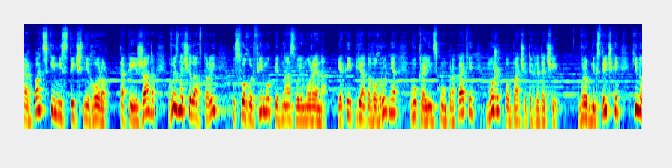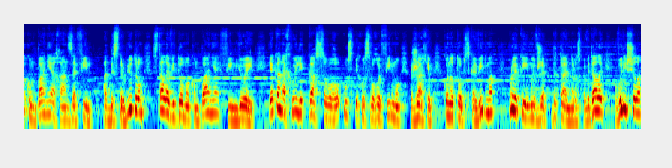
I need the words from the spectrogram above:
Карпатський містичний горор. Такий жанр визначили автори у свого фільму під назвою Морена, який 5 грудня в українському прокаті можуть побачити глядачі. Виробник стрічки кінокомпанія Ганза Фільм, а дистриб'ютором стала відома компанія Film.ua, яка на хвилі касового успіху свого фільму Жахів Конотопська відьма, про який ми вже детально розповідали, вирішила,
